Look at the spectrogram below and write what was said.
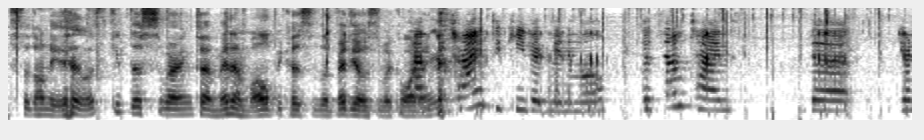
Sidoni, let's keep this swearing to a minimal because the video's recording. I'm trying to keep it minimal, but sometimes the your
